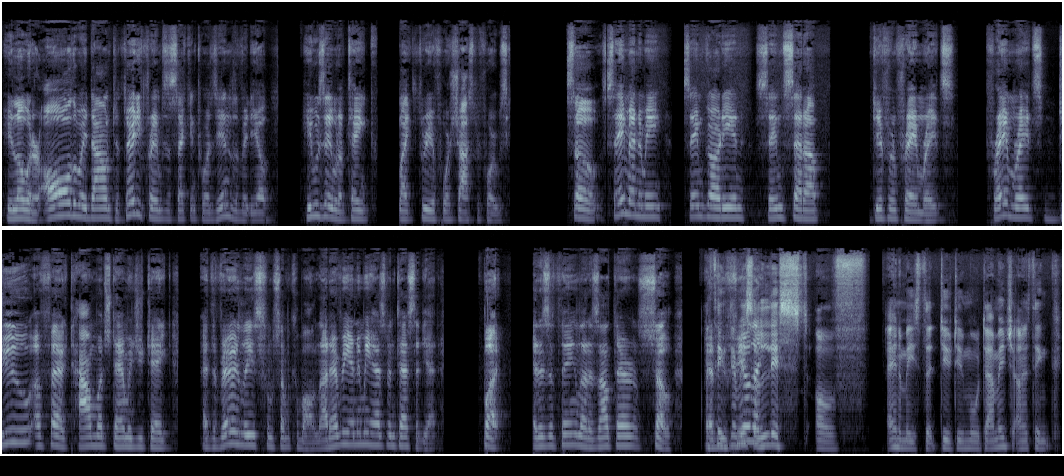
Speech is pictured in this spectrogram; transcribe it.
He lowered it all the way down to 30 frames a second towards the end of the video. He was able to tank like three or four shots before he was. So same enemy, same Guardian, same setup, different frame rates. Frame rates do affect how much damage you take, at the very least from some Cabal. Not every enemy has been tested yet, but it is a thing that is out there. So I think there is a list of enemies that do do more damage, and I think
